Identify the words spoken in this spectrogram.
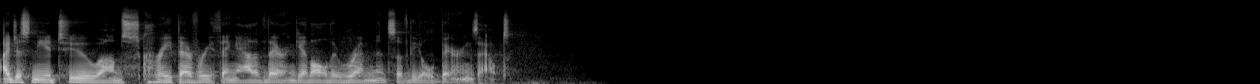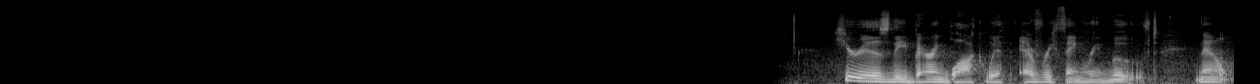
I just needed to um, scrape everything out of there and get all the remnants of the old bearings out. Here is the bearing block with everything removed. Now,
